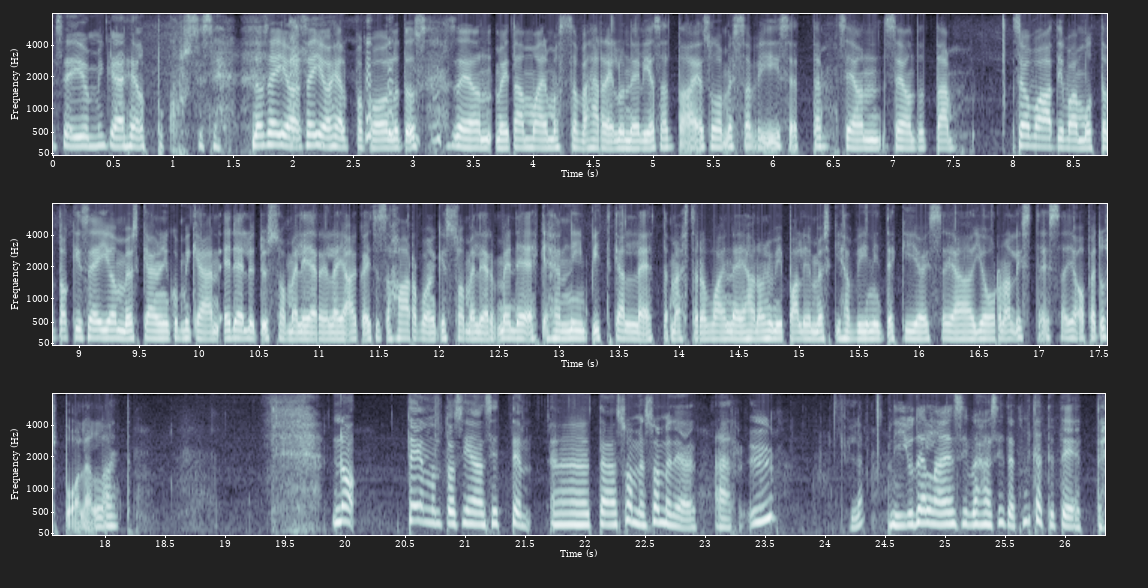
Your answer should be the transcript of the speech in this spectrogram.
Se ei ole mikään helppo kurssi se. No se ei ole, se ei ole helppo koulutus. Se on, meitä on maailmassa vähän reilu 400 ja Suomessa viisi, että se on, se on tota, se on vaativa, mutta toki se ei ole myöskään niin kuin mikään edellytys sommelierille ja aika itse asiassa harvoinkin sommelier menee ehkä ihan niin pitkälle, että Master of Wine on hyvin paljon myöskin ihan viinintekijöissä ja journalisteissa ja opetuspuolella. No teillä on tosiaan sitten äh, tämä Suomen Sommelier ry, Kyllä. Niin jutellaan ensin vähän siitä, että mitä te teette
